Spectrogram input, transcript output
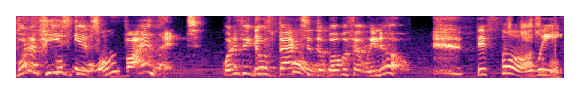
what if he gets violent? What if he goes back to the Before- Boba Fett we know? before we possible.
